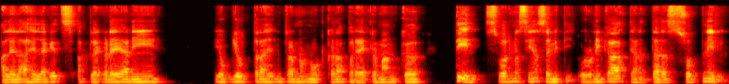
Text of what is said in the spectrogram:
आलेला आहे लगेच आपल्याकडे आणि योग्य उत्तर आहे. मित्रांनो नोट करा. पर्याय क्रमांक तीन स्वर्णसिंह समिती. ओरणिका त्यानंतर स्वप्नील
